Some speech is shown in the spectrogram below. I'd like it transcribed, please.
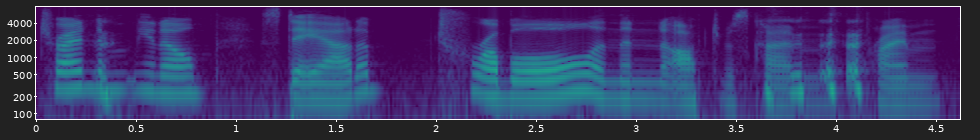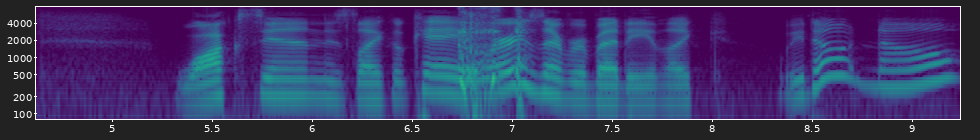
trying to you know stay out of trouble. And then Optimus Prime, Prime walks in. Is like, okay, where is everybody? Like, we don't know.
